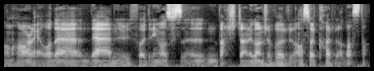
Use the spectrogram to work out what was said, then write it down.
han har det, og det, det er en utfordring. Og s- verst er det kanskje for Azar Karadas. da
